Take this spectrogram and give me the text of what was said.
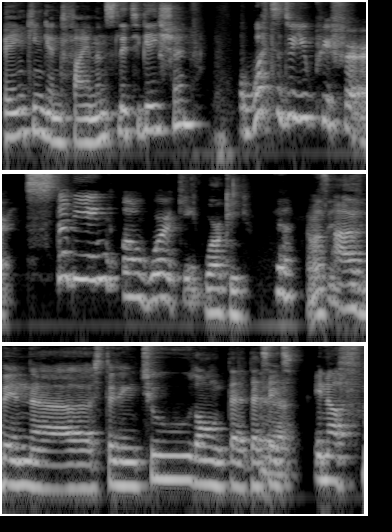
banking and finance litigation, What do you prefer, studying or working? working. Yeah. I've been uh, studying too long. That, that's Yeah. it. Enough.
